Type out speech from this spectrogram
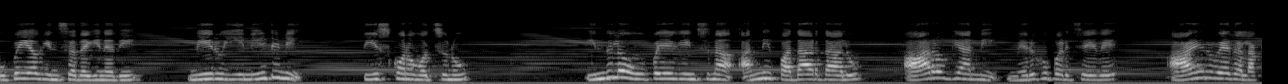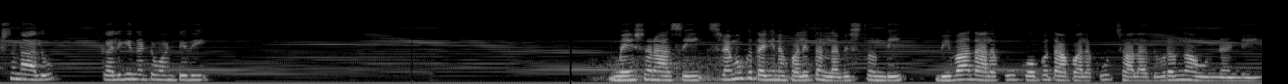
ఉపయోగించదగినది. మీరు ఈ నీటిని తీసుకొనవచ్చును. ఇందులో ఉపయోగించిన అన్ని పదార్థాలు ఆరోగ్యాన్ని మెరుగుపరిచేవే ఆయుర్వేద లక్షణాలు కలిగినటువంటిది. మేషరాశి శ్రమకు తగిన ఫలితం లభిస్తుంది. వివాదాలకు కోపతాపాలకు చాలా దూరంగా ఉండండి.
